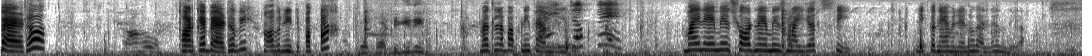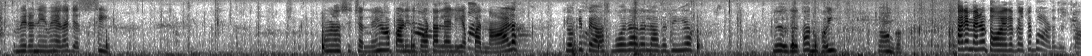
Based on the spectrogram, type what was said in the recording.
ਬੈਠ। ਆਹੋ ਫੜ ਕੇ ਬੈਠ ਵੀ ਆਪਣੀ ਤੇ ਪਾਪਾ ਤੁਹਾਡੀ ਕੀ ਦੀ? ਮਤਲਬ ਆਪਣੀ ਫੈਮਿਲੀ ਦੀ। My name is short name is my Jassi. Nick name ਇਹਨੂੰ ਕਹਿੰਦੇ ਹੁੰਦੇ ਆ। ਤੇ ਮੇਰਾ ਨੇਮ ਹੈਗਾ ਜੱਸੀ। ਹੁਣ ਅਸੀਂ ਚੱਲੇ ਹਾਂ ਪਾਣੀ ਦੀ ਬੋਟਲ ਲੈ ਲਈ ਆਪਾਂ ਨਾਲ ਕਿਉਂਕਿ ਪਿਆਸ ਬਹੁਤ ਜ਼ਿਆਦਾ ਲੱਗਦੀ ਆ। ਮਿਲਦੇ ਤੁਹਾਨੂੰ ਹੋਈ ਚੰਗ ਅਰੇ ਮੈਨੂੰ ਟੋਏ ਦੇ ਵਿੱਚ ਬਾੜ ਦਿੱਤਾ।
